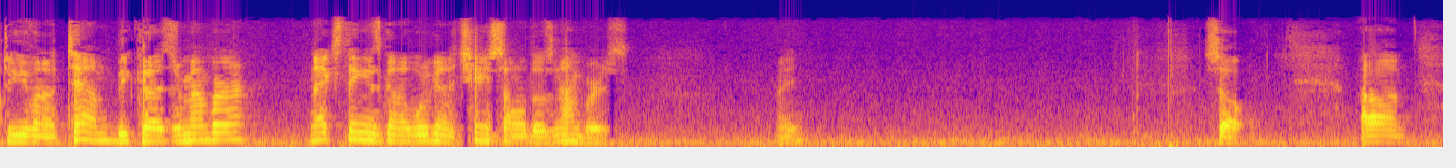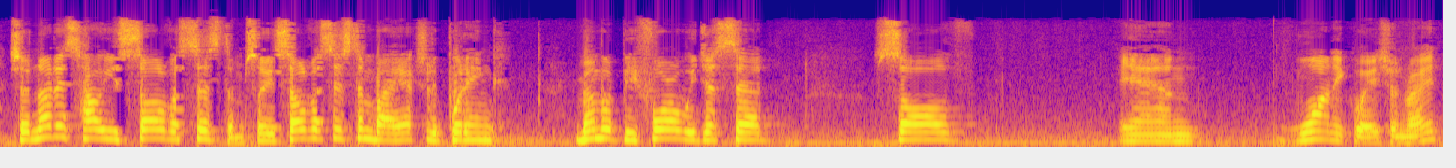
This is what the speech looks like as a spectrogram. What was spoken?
to even attempt because remember, next thing is gonna we're gonna change some of those numbers, right? So, um, so notice how you solve a system. So you solve a system by actually putting. Remember before we just said solve and one equation, right?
